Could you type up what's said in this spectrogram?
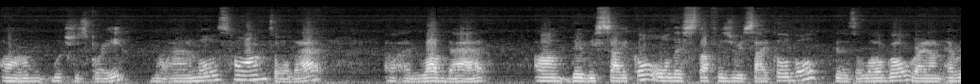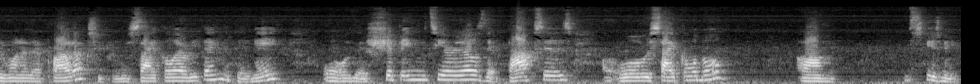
um, which is great. No animals harmed, all that. Uh, I love that. Um, they recycle. All this stuff is recyclable. There's a logo right on every one of their products. You can recycle everything that they make. All their shipping materials, their boxes are all recyclable. Um, excuse me.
